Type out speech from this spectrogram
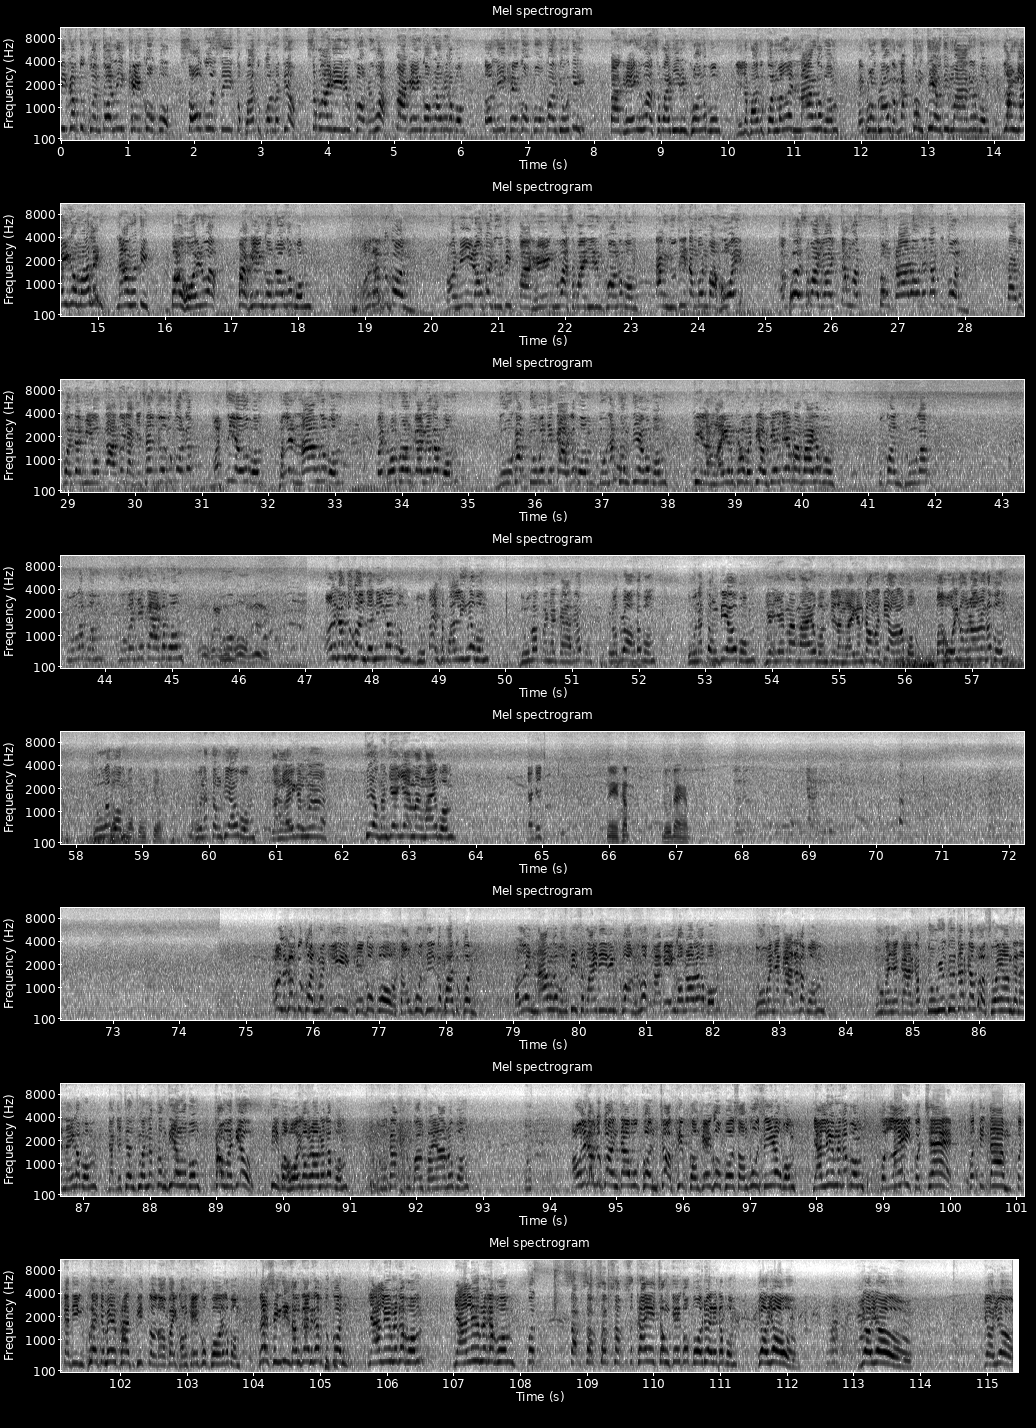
ดีครับทุกคนตอนนี้เคโกโบสองคูณสี่ก็พาทุกคนมาเที่ยวสบายดีริมคลองหรือว่าปากเฮงของเรานะครับผม ตอนนี้เคโกโบก็อยู่ที่ปากเฮงหรือว่าสบายดีริมคลองครับผมอยากจะพาทุกคนมาเล่นน้ำครับผม ไปพร้อมๆกับนักท่องเที่ยวที่มากันครับผมหลั่งไหลเข้ามาเล่นน้ำกันที่ป้าโหยหรือว่าปากเฮงของเราครับผมเอาละครับทุกคน ตอนนี้เราก็อยู่ที่ปากเฮงหรือว่าสบายดีริมคลองครับผม ตั้งอยู่ที่ตำบลบาโหยอำเภอสบายย้อยจังหวัดสงขลาเรานะครับทุกคน ถ้าทุกคนได้มีโอกาสก็อยากจะเชิญชวนทุกคนครับ มาเที่ยวครับผม มาเล่นน้ำครับผม ไปพร้อมๆกันนะครับผม ดูครับดูบรรยากาศครับผม ดูนักท่องเที่ยวครับผม ที่หลั่งไหลกันเข้ามาเที่ยวเยอะแยะมากมายครับผม ทุกคนดูครับ ดูครับผม ดูบรรยากาศครับผมโอ้โหโอ้โหเลยเอาเลยครับทุกคนตอนนี้ครับผมอยู่ใต้สะพานลิงครับผม ดูครับบรรยากาศครับผมรอบๆครับผม ดูนักท่องเที่ยวครับผมเยอะแยะมากมายครับผมที่หลั่งไหลกันเข้ามาเที่ยวครับผมปะโหยของเรานะครับผม ดูครับผม นักท่องเที่ยวดูนักท่องเที่ยวครับผม หลั่งไหลกันมา เที่ยวกันเยอะแยะมากมายครับผม อยากจะนี่ครับ ดูได้ครับ เอาเลยครับทุกคนเมื่อกี้เคโกโปสองผู้ซีก็พาทุกคนมาเล่นน้ำครับผมที่สบายดีริมคลองหรือว่าปากเองของเรานะครับผม ดูบรรยากาศนะครับผม ดูบรรยากาศครับดูวิวทิวทัศน์ครับว่าสวยงามขนาดไหนครับผมอยากจะเชิญชวนนักท่องเที่ยวครับผมเข้ามาเที่ยวที่บ่อโหยของเรานะครับผม ดูครับดูความสวยงามนะครับผมเอาเลยครับทุกคนถ้าทุกคนชอบคลิปของเคโกโปสองผู้ซีนะครับผม อย่าลืมนะครับผม กดไลค์ กดแชร์ กดติดตาม กดกระดิ่งเพื่อจะไม่พลาดคลิปต่อๆไปของเคโกโปนะครับผม และสิ่งที่สำคัญครับทุกคน อย่าลืมนะครับผม อย่าลืมนะครับผม กดสับสับสับสับสไครต์ช่องเคโกโปด้วยนะครับผม โยโย่โยโย่ โยโย่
